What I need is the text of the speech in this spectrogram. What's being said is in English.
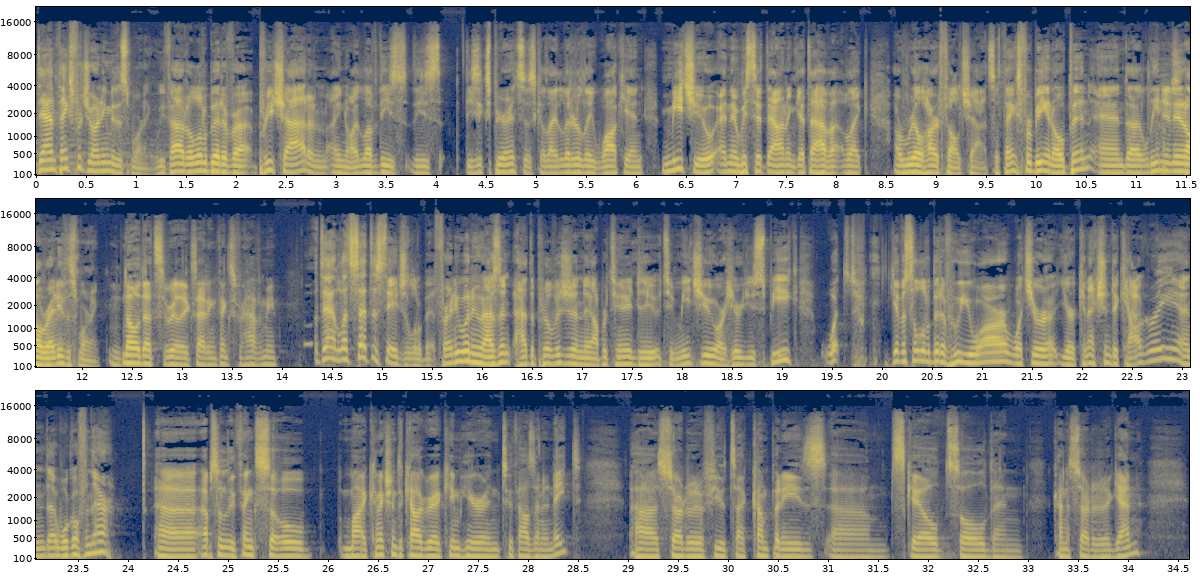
Dan, thanks for joining me this morning. We've had a little bit of a pre-chat, and I know I love these these these experiences because I literally walk in, meet you, and then we sit down and get to have a, like a real heartfelt chat. So thanks for being open and uh, leaning Absolutely. in already this morning. No, that's really exciting. Thanks for having me. Dan, let's set the stage a little bit for anyone who hasn't had the privilege and the opportunity to, to meet you or hear you speak. What give us a little bit of who you are, what's your your connection to Calgary, and uh, we'll go from there. Uh, absolutely, thanks. So my connection to Calgary, I came here in 2008. Uh, started a few tech companies, um, scaled, sold, and kind of started again.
